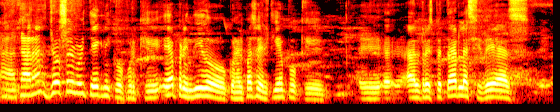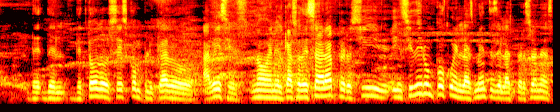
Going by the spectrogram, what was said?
A Sara. Yo soy muy técnico porque he aprendido con el paso del tiempo que eh, eh, al respetar las ideas de, de- todos es complicado a veces, no en el caso de Sara, pero sí incidir un poco en las mentes de las personas.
